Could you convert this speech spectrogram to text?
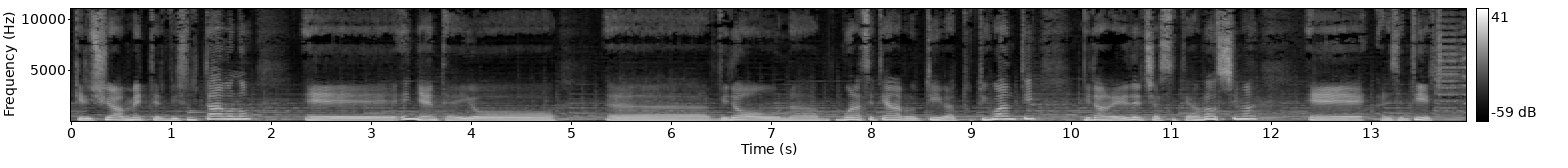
che riuscirò a mettervi sul tavolo e, e niente, io eh, vi do una buona settimana produttiva a tutti quanti, vi do una rivederci la settimana prossima e a risentirci.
